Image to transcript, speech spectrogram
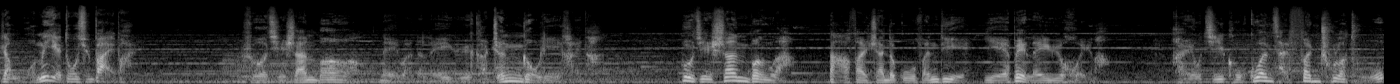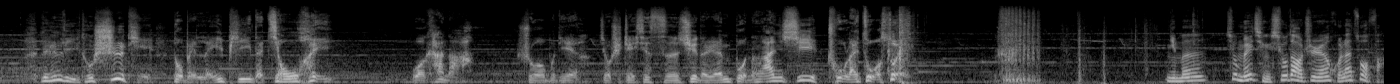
让我们也多去拜拜。说起山崩，那晚的雷雨可真够厉害的，不仅山崩了，大范山的古坟地也被雷雨毁了，还有几口棺材翻出了土，连里头尸体都被雷劈得焦黑。我看呐，说不定就是这些死去的人不能安息，出来作祟。你们就没请修道之人回来做法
